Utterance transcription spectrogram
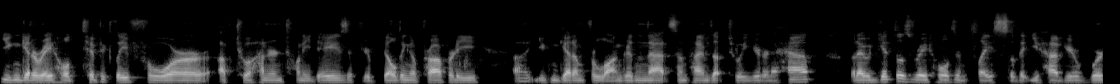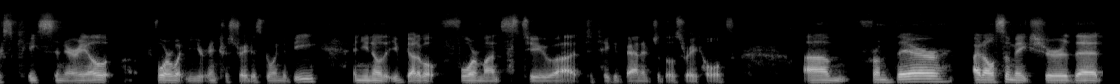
you can get a rate hold typically for up to 120 days. If you're building a property, uh, you can get them for longer than that, sometimes up to a year and a half. But I would get those rate holds in place so that you have your worst case scenario for what your interest rate is going to be, and you know that you've got about four months to uh, to take advantage of those rate holds. Um, from there, I'd also make sure that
